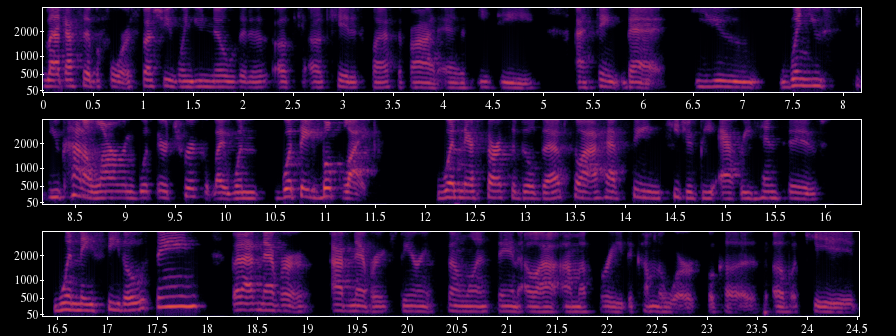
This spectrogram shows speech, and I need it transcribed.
like I said before, especially when you know that a, a, a kid is classified as ED, I think that you when you you kind of learn what their trick like when what they look like when they start to build up. So i have seen teachers be apprehensive when they see those things but i've never i've never experienced someone saying oh I, am afraid to come to work because of a kid.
